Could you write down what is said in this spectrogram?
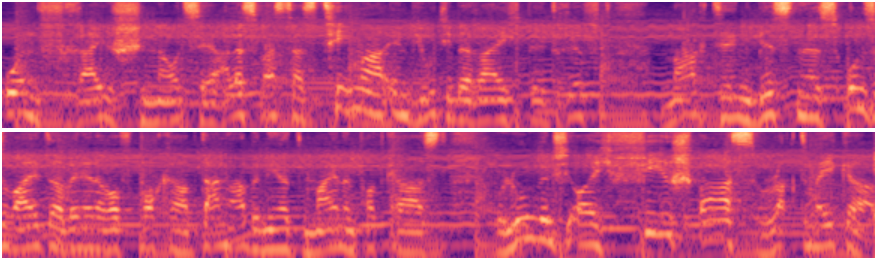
und Freischnauze. Alles, was das Thema im Beauty-Bereich betrifft, Marketing, Business und so weiter. Wenn ihr darauf Bock habt, dann abonniert meinen Podcast. Und nun wünsche ich euch viel Spaß. Rock the Make-up.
